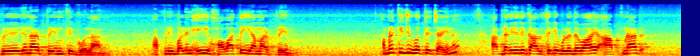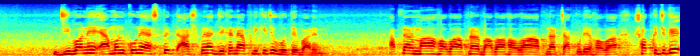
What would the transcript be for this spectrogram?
প্রয়োজন আর প্রেমকে গোলান। আপনি বলেন, এই হওয়াতেই আমার প্রেম। আমরা কিছু হতে চাই না। আপনাকে যদি কাল থেকে বলে দেওয়া হয়, আপনার জীবনে এমন কোনো অ্যাসপেক্ট আসবে না যেখানে আপনি কিছু হতে পারেন। আপনার মা হওয়া, আপনার বাবা হওয়া, আপনার চাকুরে হওয়া সব কিছুকে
